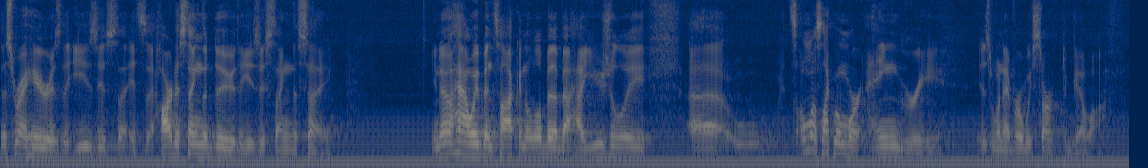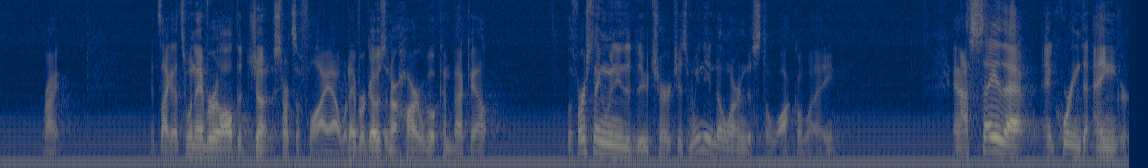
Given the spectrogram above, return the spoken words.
This right here is the easiest, thing. it's the hardest thing to do, the easiest thing to say. You know how we've been talking a little bit about how usually uh, it's almost like when we're angry is whenever we start to go off, right? It's like that's whenever all the junk starts to fly out. Whatever goes in our heart will come back out. The first thing we need to do, church, is we need to learn just to walk away. And I say that according to anger.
